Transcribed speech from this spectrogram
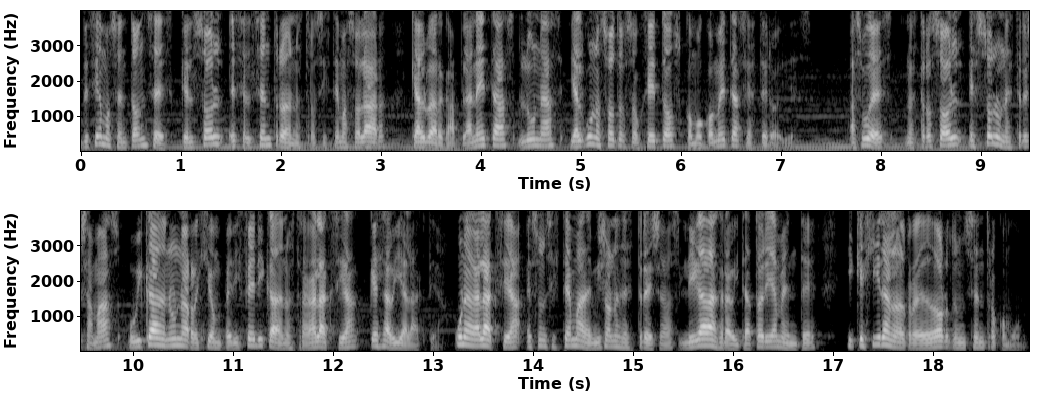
Decíamos entonces que el Sol es el centro de nuestro sistema solar, que alberga planetas, lunas y algunos otros objetos como cometas y asteroides. A su vez, nuestro Sol es solo una estrella más ubicada en una región periférica de nuestra galaxia, que es la Vía Láctea. Una galaxia es un sistema de millones de estrellas ligadas gravitatoriamente y que giran alrededor de un centro común.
